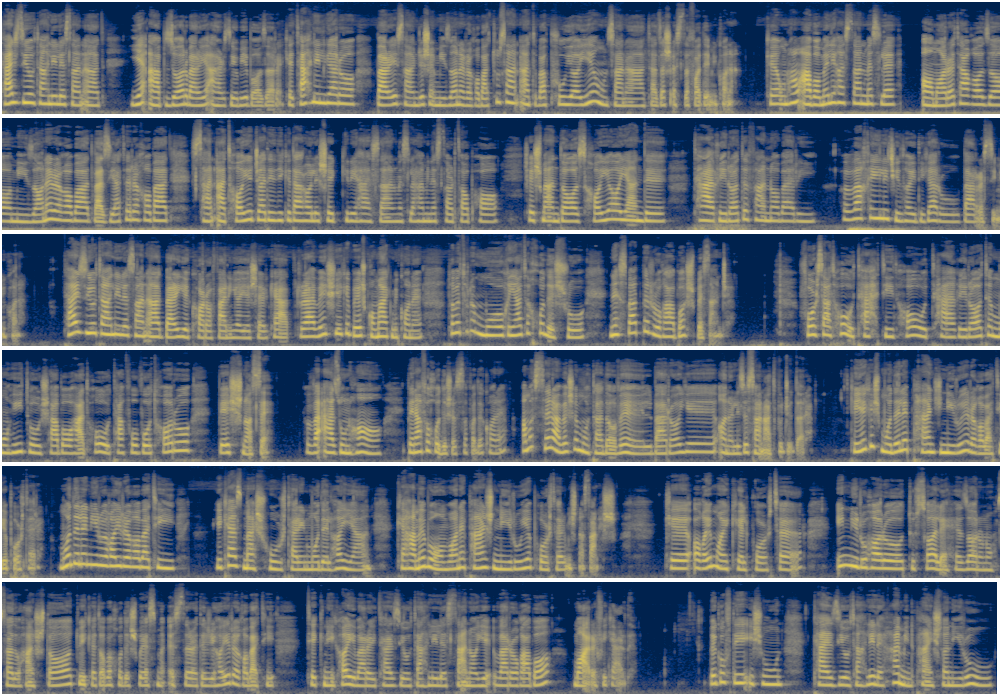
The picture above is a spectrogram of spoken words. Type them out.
تجزیه و تحلیل صنعت یه ابزار برای ارزیابی بازاره که تحلیلگرا برای سنجش میزان رقابت تو صنعت و پویایی اون صنعت ازش استفاده می‌کنن. که اونها عواملی هستن مثل آمار تقاضا، میزان رقابت، وضعیت رقابت، صنعت‌های جدیدی که در حال شکلگیری هستن مثل همین استارتاپ ها، چشم های آینده، تغییرات فناوری، و خیلی چیزهای دیگر رو بررسی می‌کنن. تجزیه و تحلیل صنعت برای کارآفرین یا شرکت روشیه که بهش کمک می‌کنه تا بتونه موقعیت خودش رو نسبت به رقباش بسنجه. فرصت ها و تهدید ها و تغییرات محیط و شباهت ها و تفاوت ها رو بشناسه و از اونها به نفع خودش استفاده کنه. اما سه روش متداول برای آنالیز صنعت وجود داره. که یکیش مدل پنج نیروی رقابتی پورتره. مدل نیروی رقابتی یکی از مشهورترین مدل هایی که همه به عنوان پنج نیروی پورتر میشناسنش که آقای مایکل پورتر این نیروها رو تو سال 1980 توی کتاب خودش به اسم استراتژی های رقابتی تکنیک هایی برای تجزیه و تحلیل صنایع و رقبا معرفی کرده. به گفته ایشون تجزیه و تحلیل همین پنج تا نیرو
